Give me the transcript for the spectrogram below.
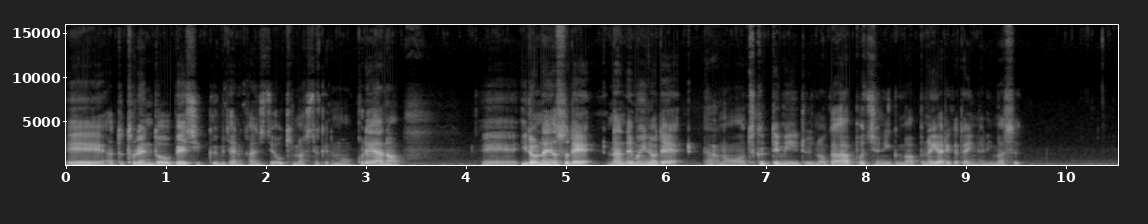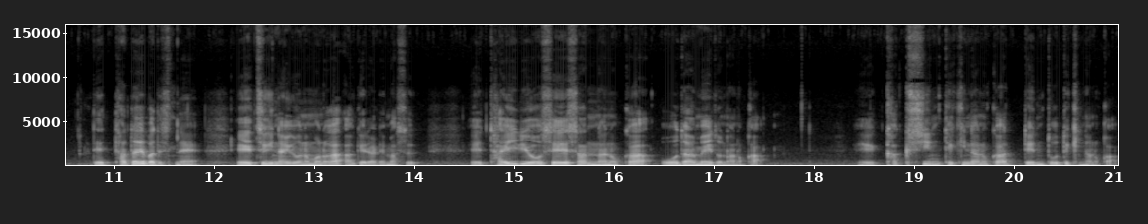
えー、あとトレンドベーシックみたいな感じで置きましたけどもこれあの、えー、いろんな要素で何でもいいのであの作ってみるのがポジショニングマップのやり方になります。で例えばですね、えー、次のようなものが挙げられます。え大量生産なのかオーダーメイドなのか、え革新的なのか伝統的なのか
